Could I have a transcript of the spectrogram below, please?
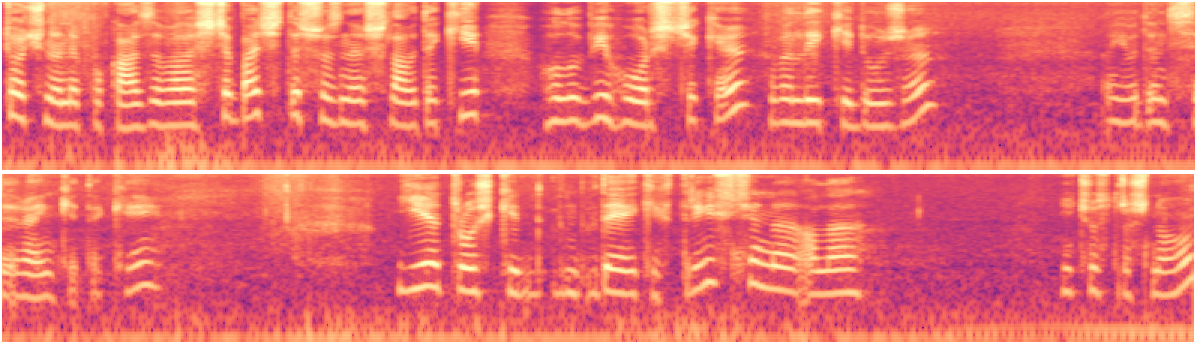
Точно не показувала. Ще бачите, що знайшла? Отакі голубі горщики, великі дуже. І один сиренький такий. Є трошки в деяких тріщини, але нічого страшного.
